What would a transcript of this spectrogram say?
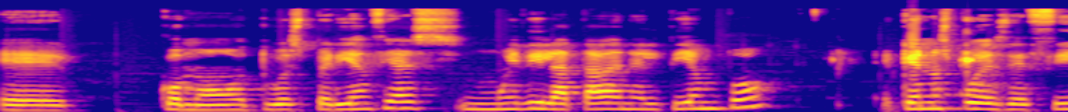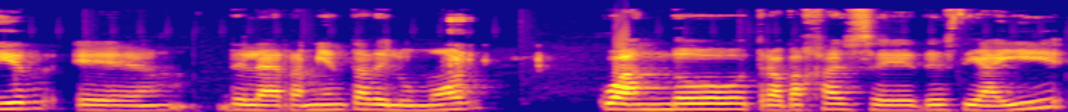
Eh, como tu experiencia es muy dilatada en el tiempo, ¿qué nos puedes decir eh, de la herramienta del humor cuando trabajas desde ahí,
